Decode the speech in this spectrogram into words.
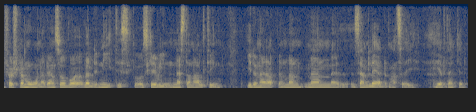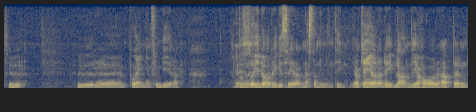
första månaden så var jag väldigt nitisk och skrev in nästan allting i den här appen. Men, men eh, sen lärde man sig helt enkelt hur, hur eh, poängen fungerar. Så idag registrerar jag nästan ingenting. Jag kan göra det ibland. Jag har appen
